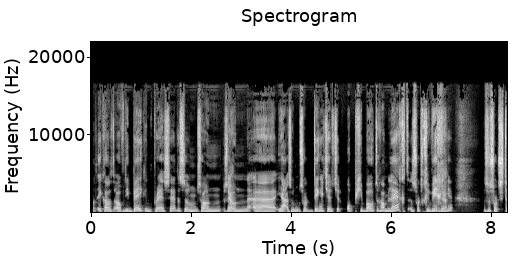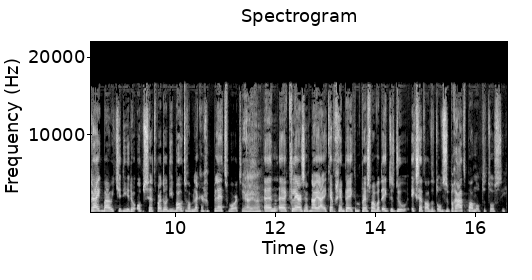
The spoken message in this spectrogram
Want ik had het over die bacon press. Hè? Dus zo'n zo'n zo'n eh, ja, zo'n soort dingetje dat je op je boterham legt. Een soort gewichtje. Ja. Dus een soort strijkboutje die je erop zet, waardoor die boterham lekker geplet wordt. Ja, ja. En eh, Claire zegt, nou ja, ik heb geen bacon press, maar wat ik dus doe, ik zet altijd onze braadpan op de tosti.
